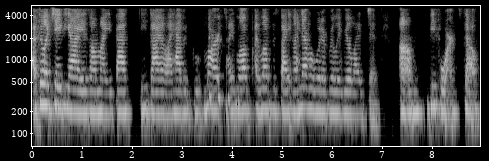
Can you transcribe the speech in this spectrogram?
I feel like JBI is on my fast speed dial. I have it marked. I love, I love the site and I never would have really realized it um, before. So.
